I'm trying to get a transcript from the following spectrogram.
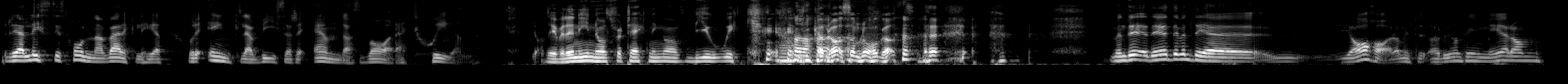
realistiskt hållna verklighet och det enkla visar sig endast vara ett sken. Ja, det är väl en innehållsförteckning av Buick, lika bra som något. Men det, det, det är väl det jag har. Om inte, har du någonting mer om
